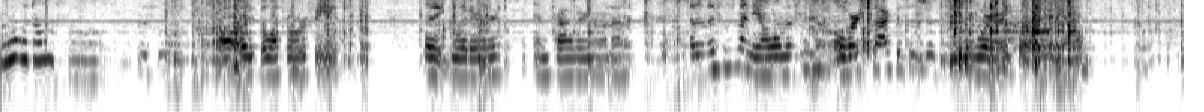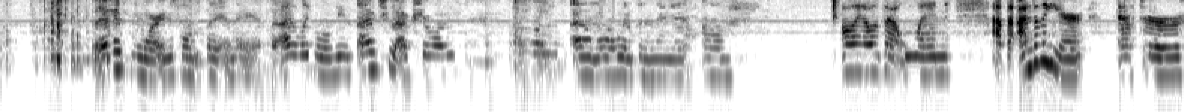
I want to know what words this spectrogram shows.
Oh, don't fall. All like the leftover face. Like glitter and powder and whatnot. And then this is my nail one. This is overstock. This is just where I put my nail. There is more. I just haven't put it in there yet. But I like all these. I have two extra ones. I don't know what I'm to put in there yet. Um, all I know is that when, at the end of the year, after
